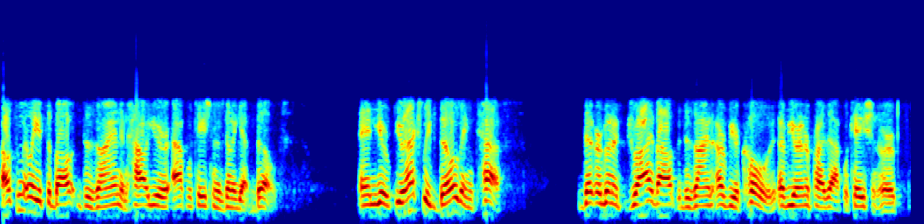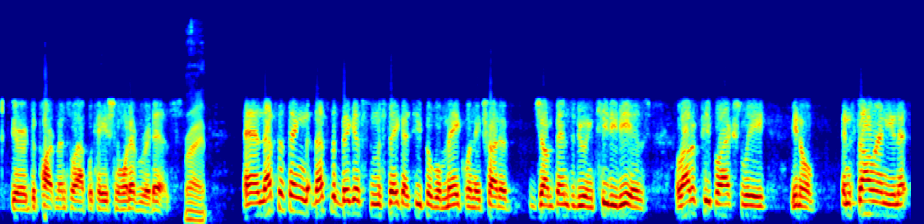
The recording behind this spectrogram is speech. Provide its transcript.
Ultimately, it's about design and how your application is going to get built. And you're you're actually building tests that are going to drive out the design of your code, of your enterprise application or your departmental application, whatever it is. Right. And that's the thing, that's the biggest mistake I see people make when they try to jump into doing TDD is a lot of people actually, you know, install NUnit,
